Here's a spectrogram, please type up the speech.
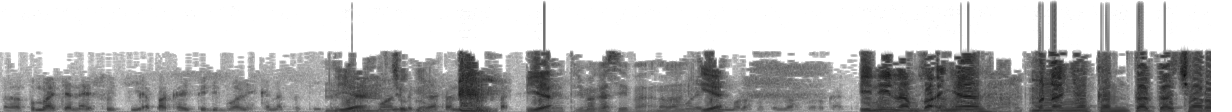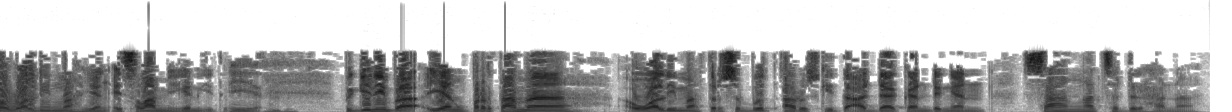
eh, pembacaan ayat suci. Apakah itu dibolehkan atau tidak? Ya, mohon cukup. penjelasan Pak Ustadz. Iya. Ya, terima kasih Pak. Assalamualaikum Ya. warahmatullahi wabarakatuh. Ini nampaknya menanyakan tata cara walimah yang islami kan gitu. Iya. Begini Pak, yang pertama walimah tersebut harus kita adakan dengan sangat sederhana.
